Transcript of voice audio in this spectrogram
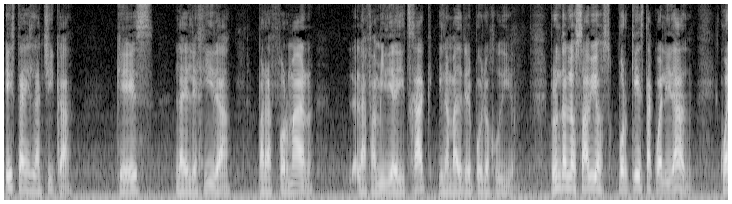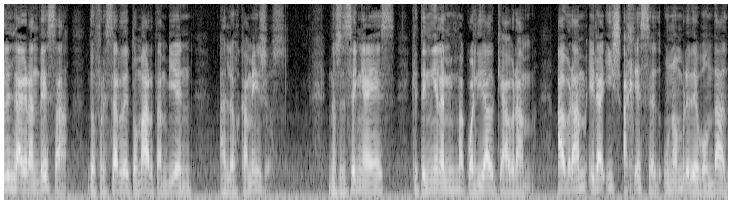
esta es la chica que es la elegida para formar la familia de Isaac y la madre del pueblo judío. Preguntan los sabios por qué esta cualidad, cuál es la grandeza de ofrecer de tomar también a los camellos. Nos enseña es que tenía la misma cualidad que Abraham. Abraham era Ish Ahesed, un hombre de bondad,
